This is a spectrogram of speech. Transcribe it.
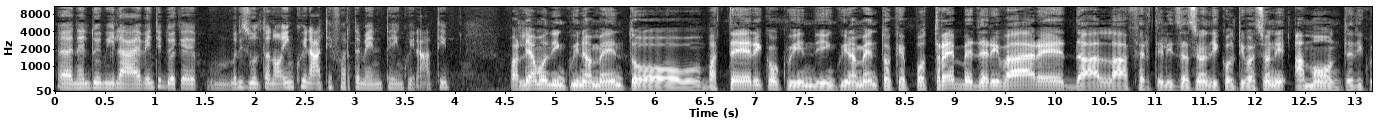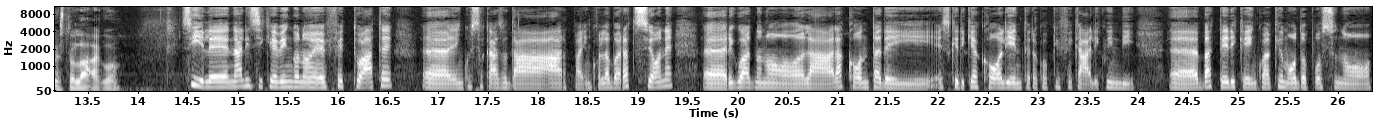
eh, nel 2022 che mm, risultano inquinati e fortemente inquinati. Parliamo di inquinamento batterico, quindi inquinamento che potrebbe derivare dalla fertilizzazione di coltivazioni a monte di questo lago? Sì, le analisi che vengono effettuate, eh, in questo caso da ARPA in collaborazione, eh, riguardano la, la, conta dei Escherichia coli e enterococchi fecali, quindi eh, batteri che in qualche modo possono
